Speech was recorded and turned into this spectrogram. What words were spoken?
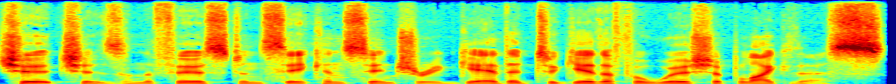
Churches in the first and second century gathered together for worship like this.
